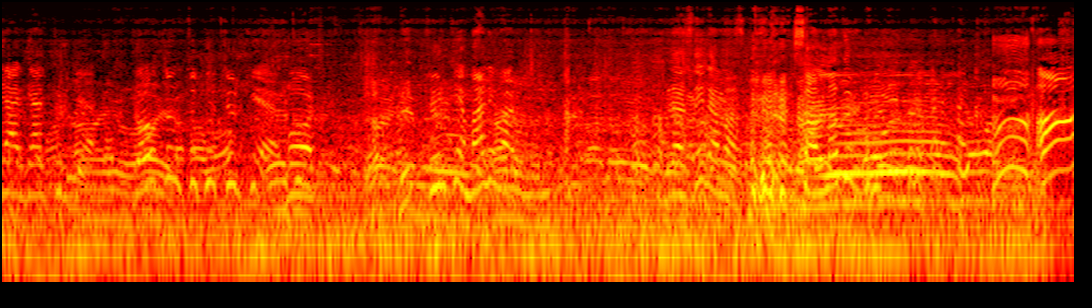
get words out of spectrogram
Gel gel Türkiye. To Türkiye, Türkiye. Bor. Türkiye, mani var. Biraz değil ama. Salladır. Aa,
